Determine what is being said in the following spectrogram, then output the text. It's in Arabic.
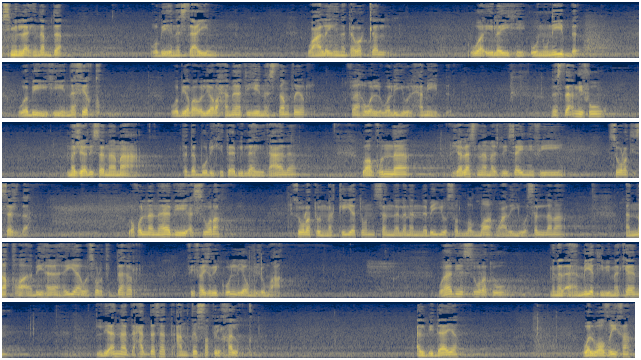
بسم الله نبدأ وبه نستعين وعليه نتوكل وإليه ننيب وبه نثق ولرحماته نستمطر فهو الولي الحميد. نستأنف مجالسنا مع تدبر كتاب الله تعالى وكنا جلسنا مجلسين في سورة السجدة. وقلنا أن هذه السورة سورة مكية سن لنا النبي صلى الله عليه وسلم أن نقرأ بها هي وسورة الدهر في فجر كل يوم جمعة. وهذه السورة من الأهمية بمكان لأنها تحدثت عن قصة الخلق. البداية والوظيفة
